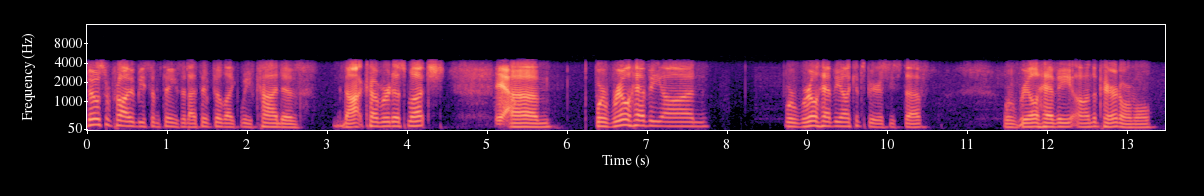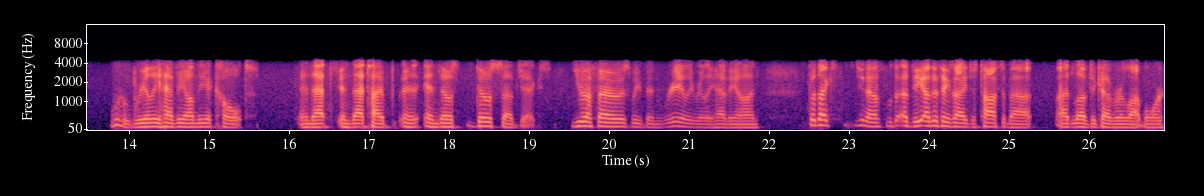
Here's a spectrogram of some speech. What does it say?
those would probably be some things that I think feel like we've kind of not covered as much. Yeah. Um, we're real heavy on we're real heavy on conspiracy stuff. We're real heavy on the paranormal. We're really heavy on the occult, and that and that type and, and those those subjects. UFOs we've been really really heavy on, but like you know the, the other things I just talked about, I'd love to cover a lot more.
